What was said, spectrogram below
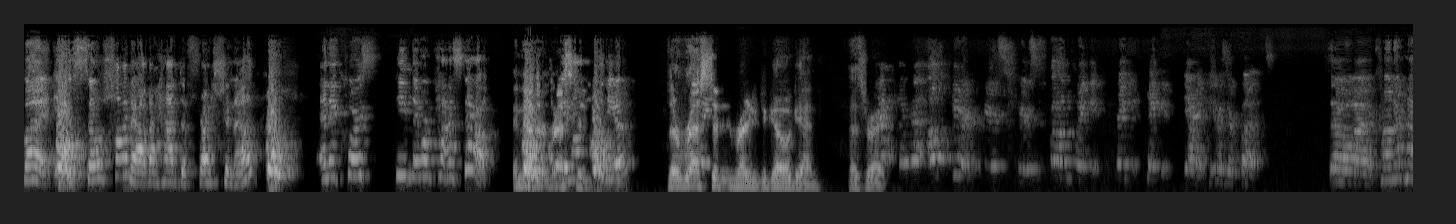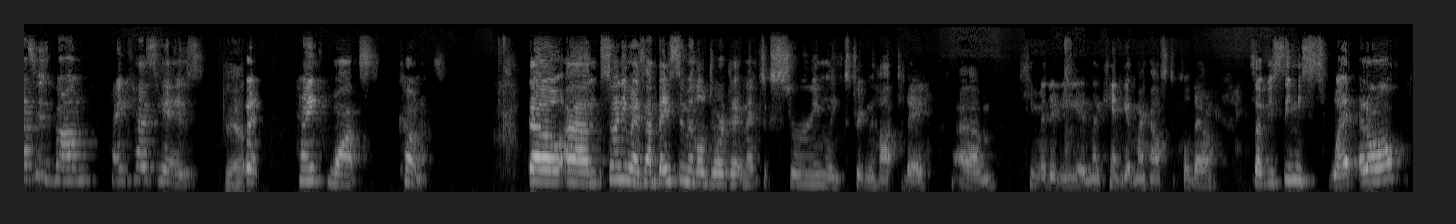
but it was so hot out I had to freshen up. And of course, he, they were passed out. And now they're I'll get on rested. the. They're rested and ready to go again. That's right. Yeah, oh, here, here's, here's the bone. Take it, take it, take it. Yeah, here's our butts. So uh, Connor has his bone. Hank has his. Yeah. But Hank wants Kona's. So, um, so anyways, I'm based in Middle Georgia, and it's extremely, extremely hot today. Um, humidity, and I can't get my house to cool down. So if you see me sweat at all,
